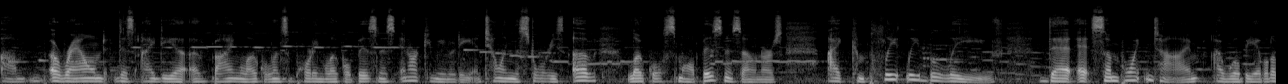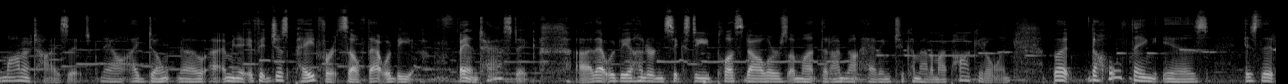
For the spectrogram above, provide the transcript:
um, around this idea of buying local and supporting local business in our community and telling the stories of local small business owners, I completely believe that at some point in time I will be able to monetize it. Now, I don't know. I mean, if it just paid for itself, that would be fantastic. Uh, that would be 160 plus dollars a month that I'm not having to come out of my pocket on. But the whole thing is is that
